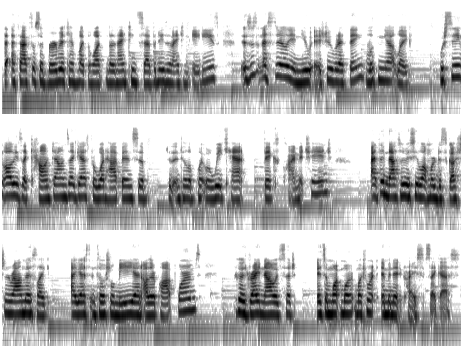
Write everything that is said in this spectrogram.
the effects of suburbia came from like the what the 1970s and 1980s. This isn't necessarily a new issue, but I think looking at like we're seeing all these like countdowns, I guess, for what happens to, to until the point where we can't fix climate change. I think that's why we see a lot more discussion around this, like I guess in social media and other platforms, because right now it's such it's a more, more much more imminent crisis, I guess.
